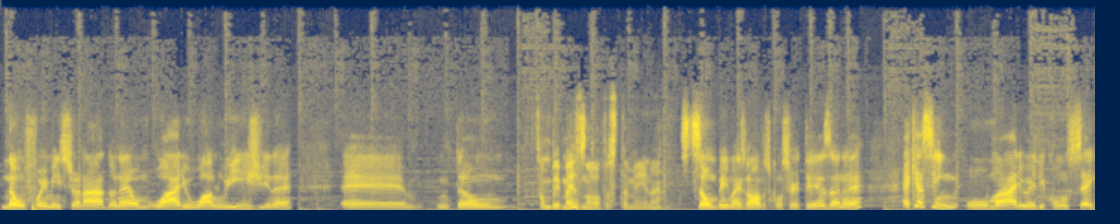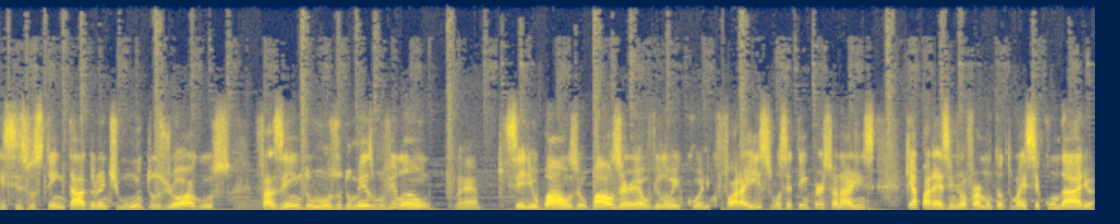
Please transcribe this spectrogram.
não foi mencionado, né? O Wario, o Aluigi, né? É, então. São bem mais novos também, né? São bem mais novos, com certeza, né? É que assim, o Mario ele consegue se sustentar durante muitos jogos fazendo uso do mesmo vilão, né? Que seria o Bowser. O Bowser é o vilão icônico. Fora isso, você tem personagens que aparecem de uma forma um tanto mais secundária.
